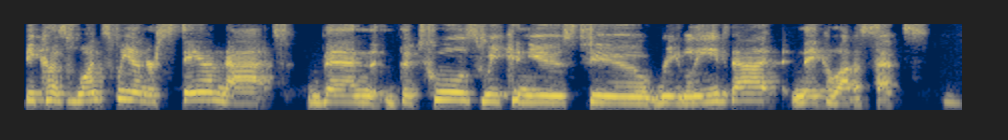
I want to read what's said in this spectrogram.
Because once we understand that, then the tools we can use to relieve that make a lot of sense. Mm.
